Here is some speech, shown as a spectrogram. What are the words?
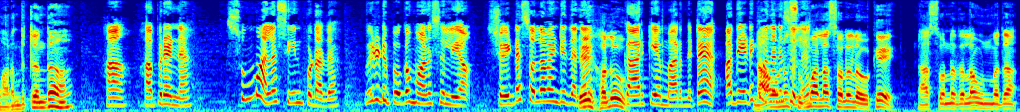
மறந்துட்டேன் தான் ஆ அப்புறம் என்ன? சும்மா எல்லாம் சீன் போடாத. விட்டுட்டு போக மனசு இல்லையா? ஸ்ட்ரைட்டா சொல்ல வேண்டியதானே ஏய், hello. கார் கீய மறந்துட்டேன். அதை எடுக்க நான் வந்தேன்னு ஒன்னும் சொல்லு. சும்மாலாம் சொல்லல ஓகே? நான் சொன்னதெல்லாம் உண்மைதான்.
